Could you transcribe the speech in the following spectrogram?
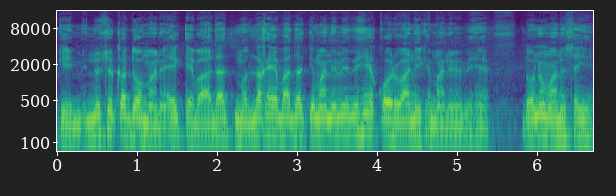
کی نسخ کا دو معنی، ایک عبادت، مطلق عبادت کے معنی میں بھی ہے، قربانی کے معنی میں بھی ہے۔ دونوں معنی صحیح ہے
